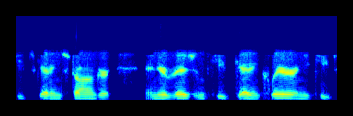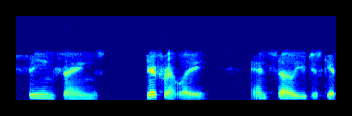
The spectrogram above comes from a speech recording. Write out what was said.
keeps getting stronger, and your vision keeps getting clearer, and you keep seeing things differently, and so you just get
